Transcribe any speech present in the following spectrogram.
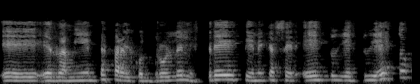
eh, herramientas para el control del estrés, tiene que hacer esto y esto y esto,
